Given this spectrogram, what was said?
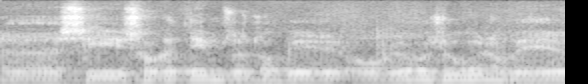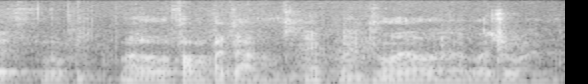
eh, si sobre temps, doncs o, bé, o, o juguen o bé el fan petar, eh? comença la, la, la jugada.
